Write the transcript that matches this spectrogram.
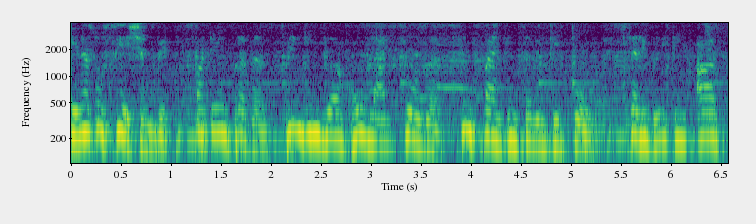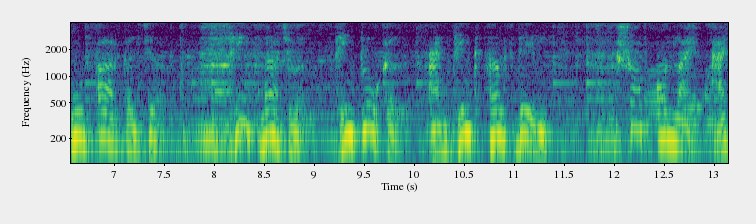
in association with Patel Brothers, bringing your homeland closer since 1974, celebrating our food, our culture. Think natural, think local, and think Hans Dairy. Shop online at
